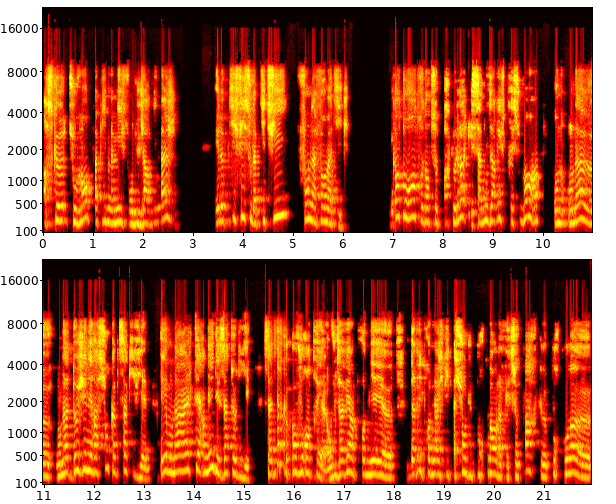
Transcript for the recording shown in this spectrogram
parce que souvent papy mamie font du jardinage et le petit-fils ou la petite-fille font de l'informatique. Et quand on rentre dans ce parc-là, et ça nous arrive très souvent, hein, on, a, euh, on a deux générations comme ça qui viennent. Et on a alterné des ateliers. C'est-à-dire que quand vous rentrez, alors vous avez un premier, euh, une première explication du pourquoi on a fait ce parc, euh, pourquoi,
